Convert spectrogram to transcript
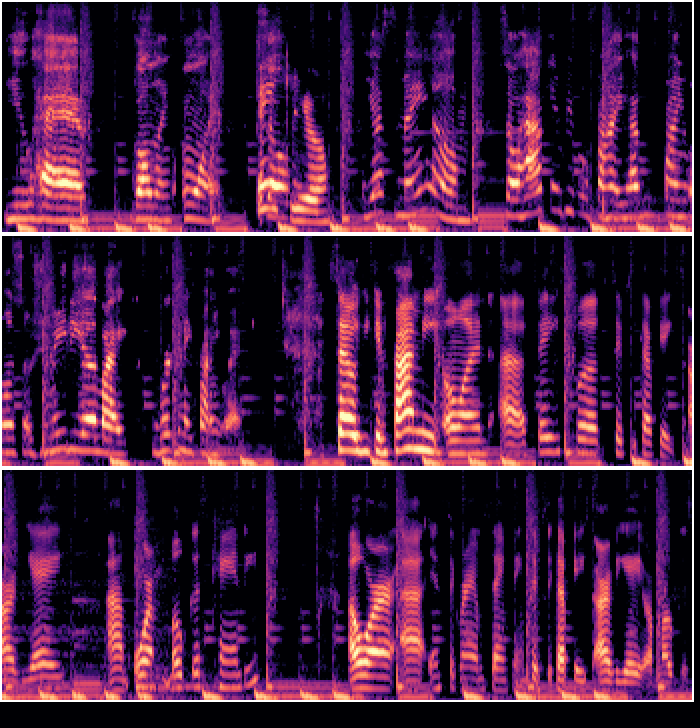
you have going on. Thank so, you. Yes, ma'am. So how can people find you? How can people find you on social media? Like, where can they find you at? So you can find me on uh, Facebook, Tipsy Cupcakes RVA, um, or Mocha's Candy, or uh, Instagram, same thing, Tipsy Cupcakes RVA or Mocha's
